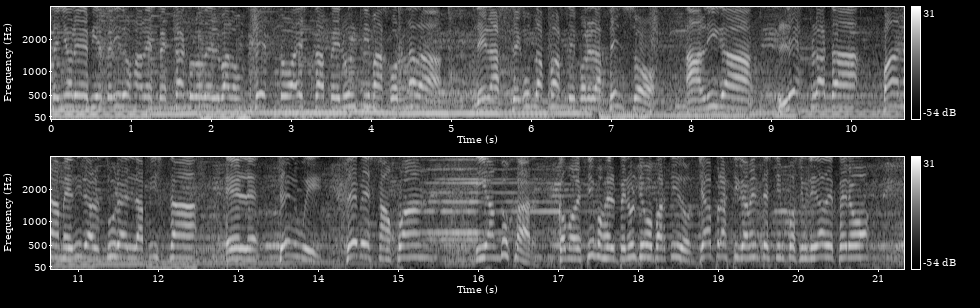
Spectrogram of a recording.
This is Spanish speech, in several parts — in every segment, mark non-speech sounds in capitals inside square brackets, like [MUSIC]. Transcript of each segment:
Señores, bienvenidos al espectáculo del baloncesto, a esta penúltima jornada de la segunda fase por el ascenso a Liga Les Plata. Van a medir altura en la pista el Telwi, CB San Juan y Andújar. Como decimos, el penúltimo partido, ya prácticamente sin posibilidades, pero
